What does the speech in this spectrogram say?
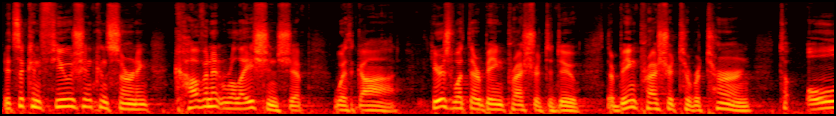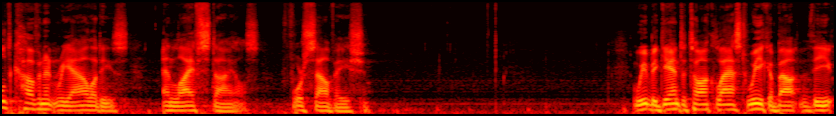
It's a confusion concerning covenant relationship with God. Here's what they're being pressured to do they're being pressured to return to old covenant realities and lifestyles for salvation. We began to talk last week about the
